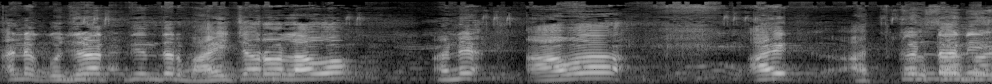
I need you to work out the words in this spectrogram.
અને ગુજરાતની અંદર ભાઈચારો લાવો અને આવા આ એક હાથકંડાની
